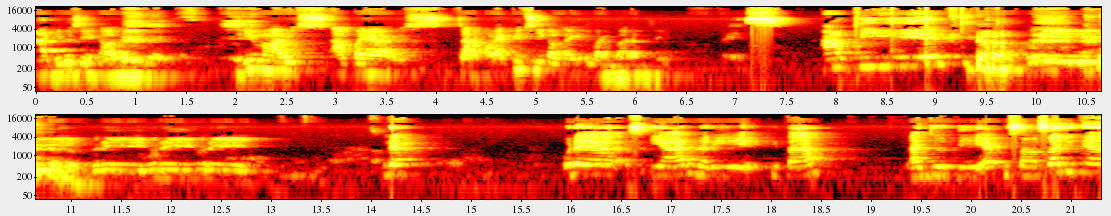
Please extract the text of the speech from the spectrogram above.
Nah, gitu sih kalau dari gue jadi memang harus apa ya harus secara kolektif sih kalau kayak gitu bareng-bareng sih Yes. Abik. huri huri huri huri Udah. Udah ya sekian dari kita. Lanjut di episode selanjutnya.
